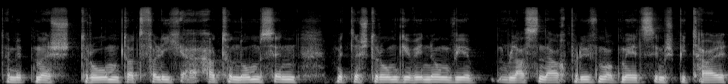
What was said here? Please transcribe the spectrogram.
damit wir Strom dort völlig autonom sind mit der Stromgewinnung. Wir lassen auch prüfen, ob wir jetzt im Spital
